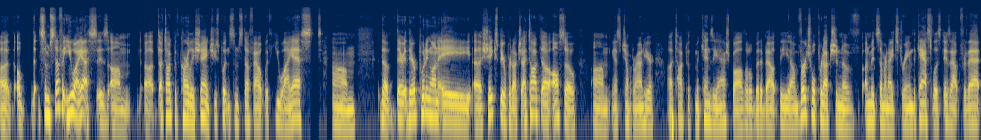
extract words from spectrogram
uh, oh, some stuff at UIS is um, uh, I talked with Carly Shank. She's putting some stuff out with UIS. Um, the they're they're putting on a, a Shakespeare production. I talked uh, also. Um, yes, jumping around here. Uh, talked with Mackenzie Ashbaugh a little bit about the um, virtual production of A Midsummer Night's Dream. The cast list is out for that,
